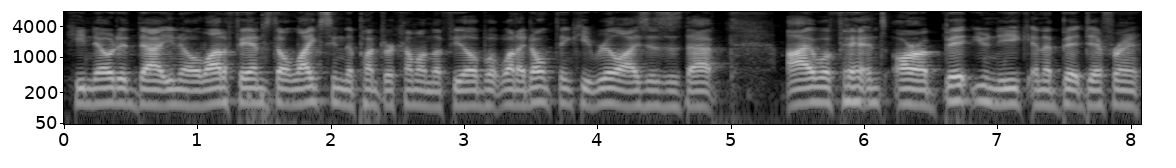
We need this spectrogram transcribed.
He noted that you know a lot of fans don't like seeing the punter come on the field, but what don't think he realizes is that Iowa fans are a bit unique and a bit different,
